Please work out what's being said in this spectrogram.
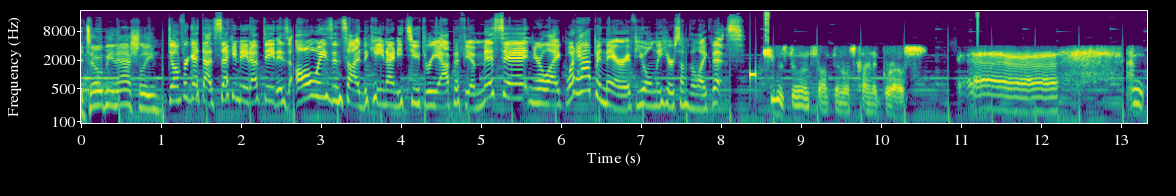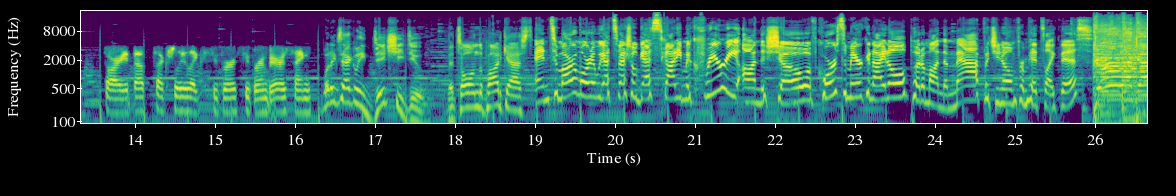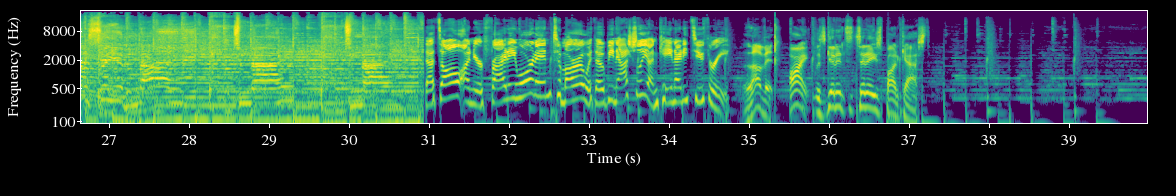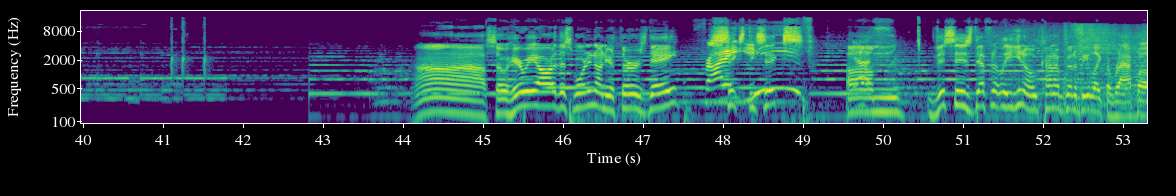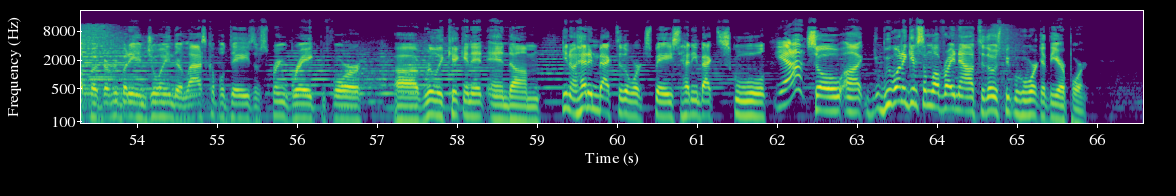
It's Obie and Ashley. Don't forget that second date update is always inside the K92 3 app if you miss it and you're like, what happened there if you only hear something like this? She was doing something that was kind of gross. Uh, I'm sorry. That's actually like super, super embarrassing. What exactly did she do? That's all on the podcast. And tomorrow morning, we got special guest Scotty McCreery on the show. Of course, American Idol put him on the map, but you know him from hits like this. Girl, tonight, tonight, tonight. That's all on your Friday morning tomorrow with Obie and Ashley on K92 3. Love it. All right, let's get into today's podcast. Ah, so here we are this morning on your Thursday. Friday 66. Eve. Um this is definitely, you know, kind of going to be like the wrap up of everybody enjoying their last couple days of spring break before uh really kicking it and um you know, heading back to the workspace, heading back to school. Yeah. So uh, we want to give some love right now to those people who work at the airport.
